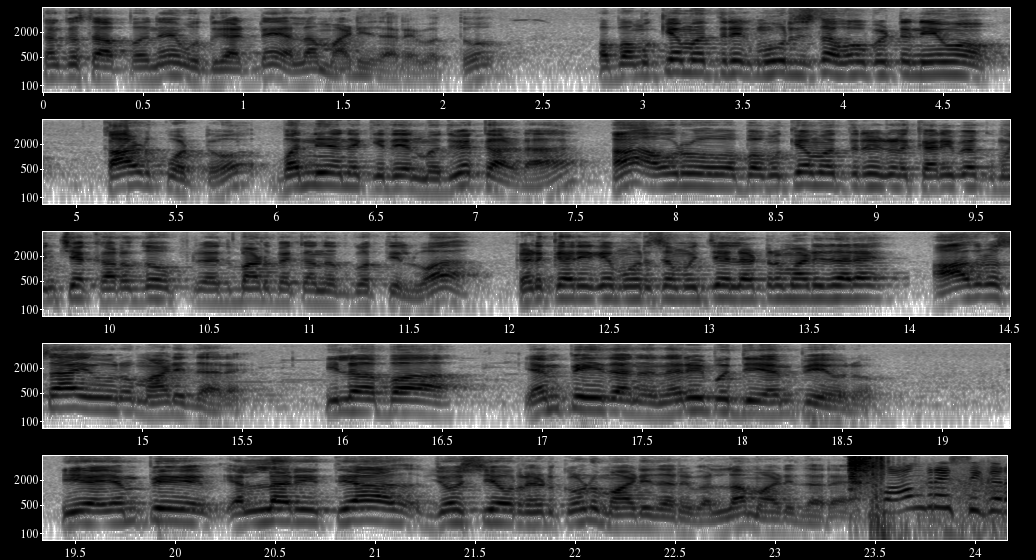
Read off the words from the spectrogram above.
ಶಂಕುಸ್ಥಾಪನೆ, ಉದ್ಘಾಟನೆ ಎಲ್ಲ ಮಾಡಿದ್ದಾರೆ ಇವತ್ತು. ಒಬ್ಬ ಮುಖ್ಯಮಂತ್ರಿಗೆ ಮೂರು ದಿವಸ ಹೋಗ್ಬಿಟ್ಟು ನೀವು ಕಾರ್ಡ್ ಕೊಟ್ಟು, ಬನ್ನಿ ಅನ್ನಕ್ಕೆ ಇದೇನು ಮದುವೆ ಕಾರ್ಡ? ಅವರು ಒಬ್ಬ ಮುಖ್ಯಮಂತ್ರಿಗಳು ಕರಿಬೇಕು, ಮುಂಚೆ ಕರೆದು ಇದು ಮಾಡ್ಬೇಕನ್ನೋದು ಗೊತ್ತಿಲ್ವಾ? ಗಡ್ಕರಿಗೆ ಮೂರು ದಿವಸ ಮುಂಚೆ ಲೆಟರ್ ಮಾಡಿದ್ದಾರೆ. ಆದರೂ ಸಹ ಇವರು ಮಾಡಿದ್ದಾರೆ. ಇಲ್ಲ, ಒಬ್ಬ ಎಂ ಪಿ ಇದ್ದಾನೆ ನರಿಬುದ್ಧಿ ಎಂ ಪಿ ಅವರು ಈ ಎಂ ಪಿ ಎಲ್ಲ ರೀತಿಯ ಜೋಶಿ ಅವ್ರನ್ನ ಹಿಡ್ಕೊಂಡು ಮಾಡಿದ್ದಾರೆ ಇವೆಲ್ಲ ಮಾಡಿದ್ದಾರೆ. ಕಾಂಗ್ರೆಸ್ಸಿಗರ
